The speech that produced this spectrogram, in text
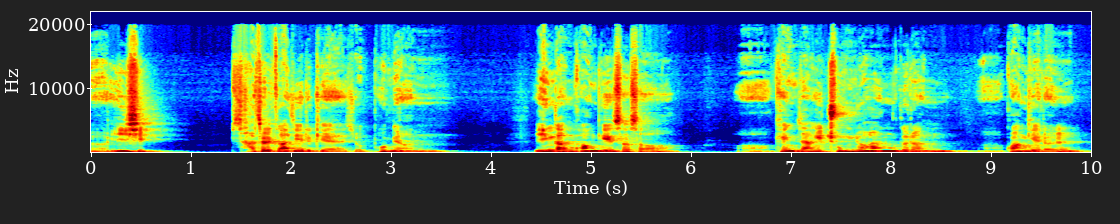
24절까지 이렇게 쭉 보면 인간 관계에 있어서 어, 굉장히 중요한 그런 어, 관계를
